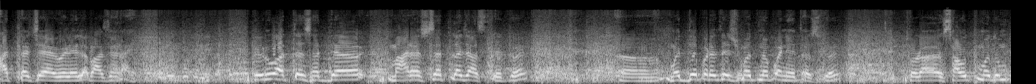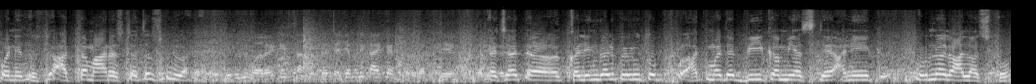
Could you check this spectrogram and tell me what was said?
आत्ताच्या या वेळेला बाजार आहे. पेरू आत्ता सध्या महाराष्ट्रातला जास्त येतो आहे मध्य प्रदेशमधनं पण येत असतो आहे थोडा साऊथमधून पण येत असतो. आत्ता महाराष्ट्राचं सुरू आहे त्याच्यामध्ये काय काय आहे? म्हणजे त्याच्यात कलिंगड पेरू तो आतमध्ये बी कमी असते आणि एक पूर्ण लाल असतो.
